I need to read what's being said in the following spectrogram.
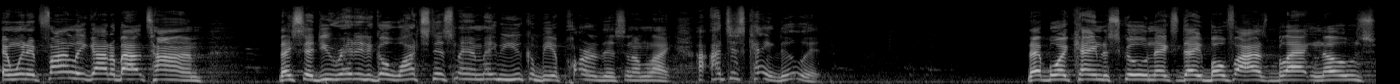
And when it finally got about time, they said, You ready to go watch this, man? Maybe you could be a part of this. And I'm like, I, I just can't do it. That boy came to school next day, both eyes black, nose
